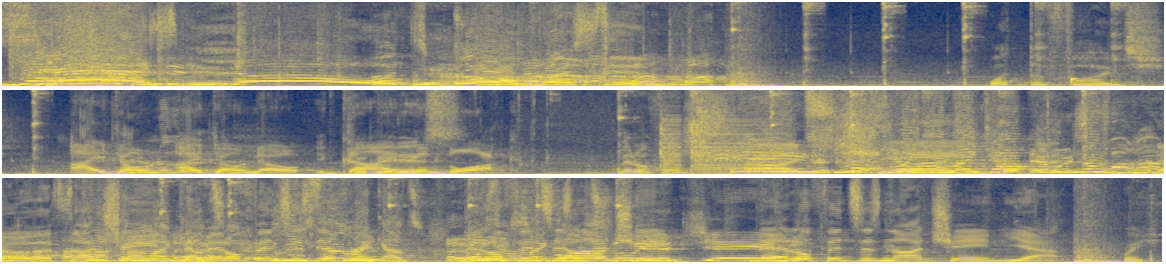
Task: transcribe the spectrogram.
Yes! No! Let's go, Preston! What the fudge? I don't. know I don't know. Diamond block. Middle fence. Uh, Please chain. tell me mine count. It was no, No, that's not Please tell me chain. mine The counts. metal fence is tell me mine different. counts. Metal Please tell me fence is not counts. Finally a chain. chain. Metal fence is not chain. Yeah. Wait.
